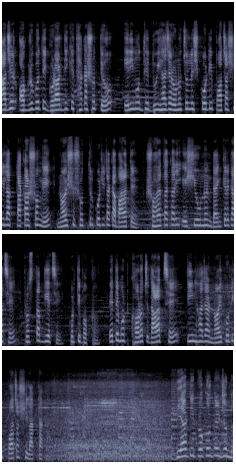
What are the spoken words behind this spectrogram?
কাজের অগ্রগতি গোড়ার দিকে থাকা সত্ত্বেও এরই মধ্যে দুই হাজার উনচল্লিশ কোটি পঁচাশি লাখ টাকার সঙ্গে নয়শো সত্তর কোটি টাকা বাড়াতে সহায়তাকারী এশীয় উন্নয়ন ব্যাংকের কাছে প্রস্তাব দিয়েছে কর্তৃপক্ষ। এতে মোট খরচ দাঁড়াচ্ছে তিন হাজার নয় কোটি পঁচাশি লাখ টাকা। বিআরটি প্রকল্পের জন্য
